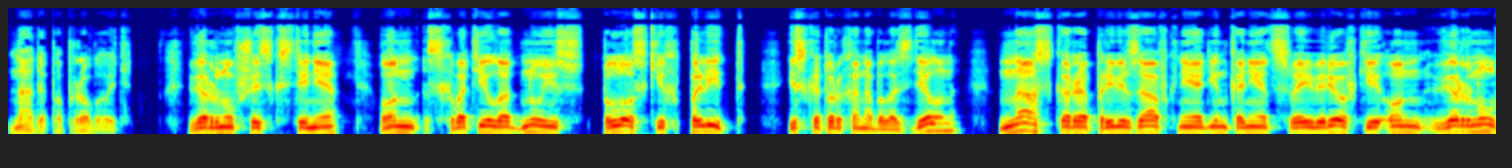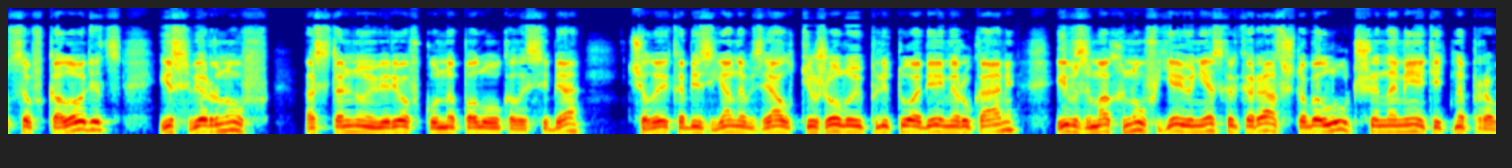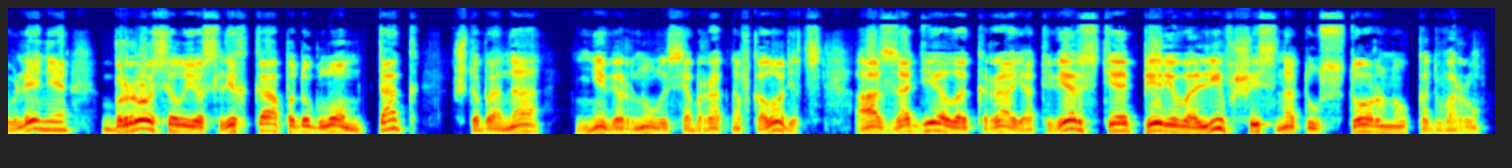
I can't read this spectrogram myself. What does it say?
Надо попробовать. Вернувшись к стене, он схватил одну из плоских плит, из которых она была сделана, наскоро привязав к ней один конец своей веревки, он вернулся в колодец и, свернув остальную веревку на полу около себя, Человек-обезьяна взял тяжелую плиту обеими руками и, взмахнув ею несколько раз, чтобы лучше наметить направление, бросил ее слегка под углом так, чтобы она не вернулась обратно в колодец, а задела край отверстия, перевалившись на ту сторону ко двору.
